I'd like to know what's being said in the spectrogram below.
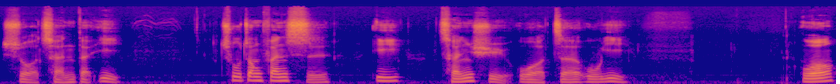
所成的意。初中分时，一承许我则无异。我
